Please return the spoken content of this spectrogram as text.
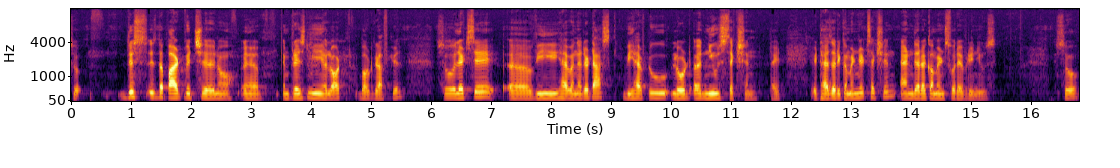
So this is the part which uh, you know uh, impressed me a lot about GraphQL. So let's say uh, we have another task. We have to load a news section, right? It has a recommended section, and there are comments for every news. So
